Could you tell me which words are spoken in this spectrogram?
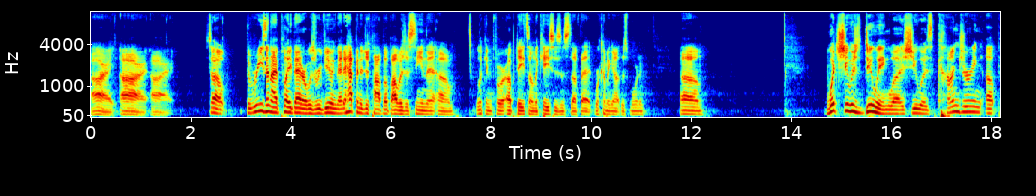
All right, all right, all right. So the reason I played that or was reviewing that, it happened to just pop up. I was just seeing that, um, looking for updates on the cases and stuff that were coming out this morning. Um, what she was doing was she was conjuring up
